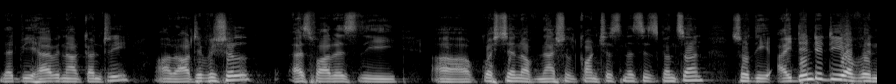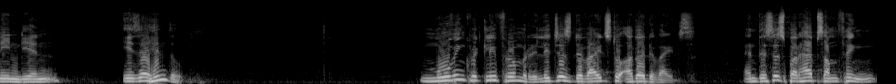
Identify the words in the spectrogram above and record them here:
that we have in our country are artificial as far as the uh, question of national consciousness is concerned. So the identity of an Indian is a Hindu. Moving quickly from religious divides to other divides, and this is perhaps something.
